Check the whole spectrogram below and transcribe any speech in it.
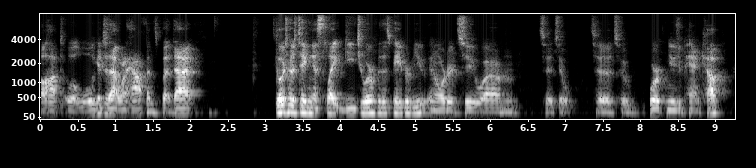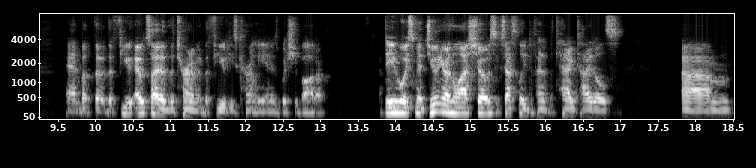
I'll have to, well, we'll get to that when it happens, but that Goto is taking a slight detour for this pay per view in order to, um, to, to, to, to work New Japan Cup. And but the the feud outside of the tournament, the feud he's currently in is with Shibata. Davey Boy Smith Jr. on the last show successfully defended the tag titles. Um,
